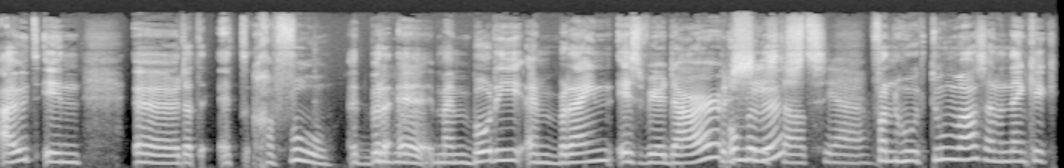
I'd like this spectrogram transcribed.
uit in eh, dat het gevoel, het Mhm. eh, mijn body en brein is weer daar, Precies onbewust, dat, ja. van hoe ik toen was. En dan denk ik,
